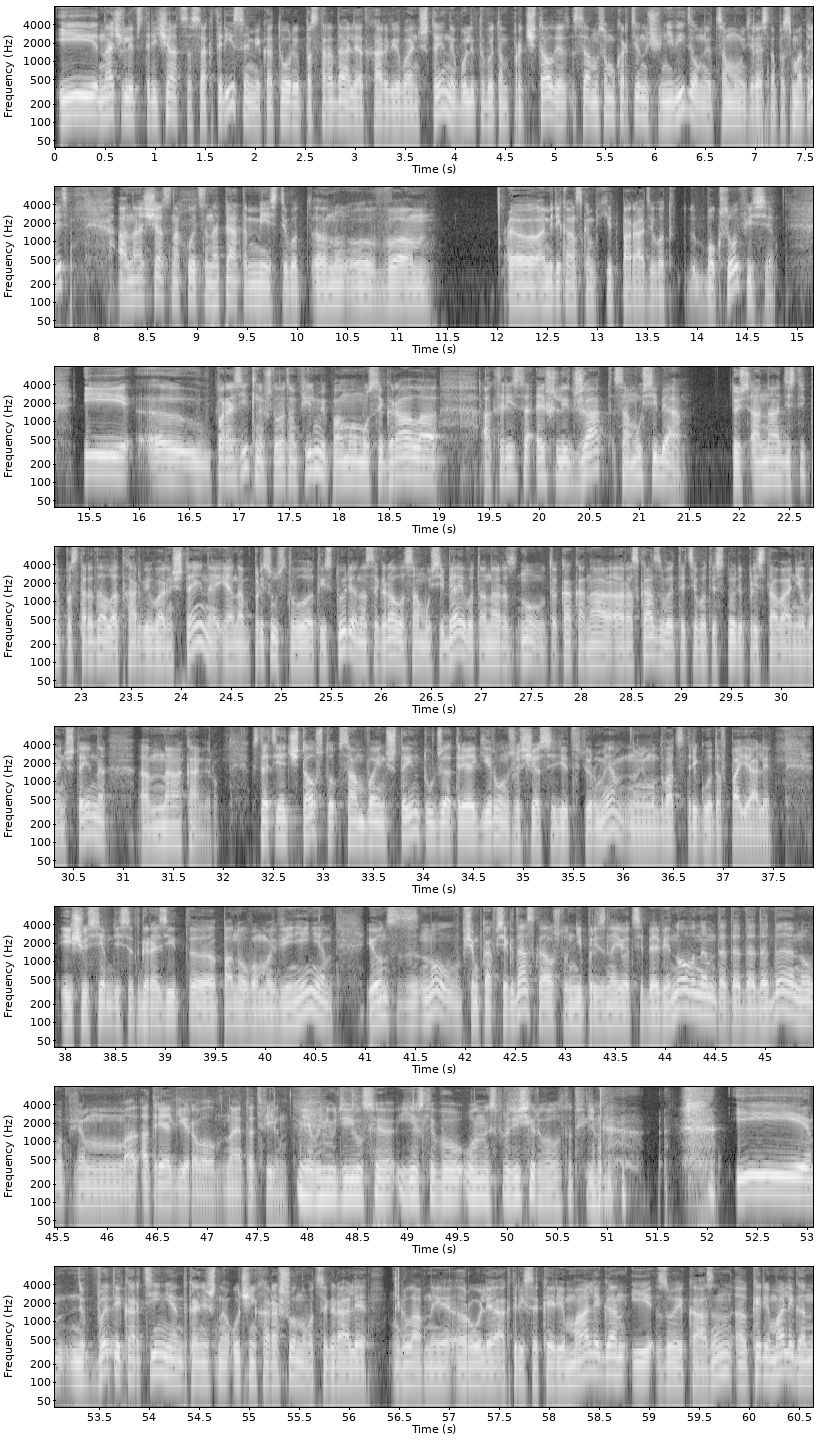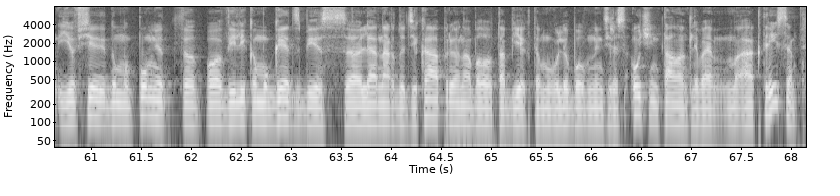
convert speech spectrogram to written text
И начали встречаться с актрисами, которые пострадали от Харви Вайнштейна. И более того, я там прочитал, я саму, саму картину еще не видел, мне это самому интересно посмотреть. Она сейчас находится на пятом месте вот вот э, ну, в э, американском хит-параде, вот бокс-офисе. И э, поразительно, что в этом фильме, по-моему, сыграла актриса Эшли Джад саму себя. То есть она действительно пострадала от Харви Вайнштейна, и она присутствовала в этой истории, она сыграла саму себя, и вот она, ну, как она рассказывает эти вот истории приставания Вайнштейна э, на камеру. Кстати, я читал, что сам Вайнштейн тут же отреагировал, он же сейчас сидит в тюрьме, ну, ему 23 года впаяли, и еще 70 грозит э, по новым обвинениям, и он, ну, в общем, как всегда, сказал, что он не признает себя виновным, да-да-да-да-да, ну, в общем, отреагировал на этот фильм. Я бы не удивился, если бы он и спродюсировал этот фильм. И в этой картине, конечно, очень хорошо ну, вот, сыграли главные роли актрисы Кэрри Маллиган и Зои Казан. Э, Кэрри Маллиган, ее все, думаю, помнят э, по великому Гэтсби с Леонардо Ди Каприо, она была вот объектом его любовного интереса. Очень талантливая актриса.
